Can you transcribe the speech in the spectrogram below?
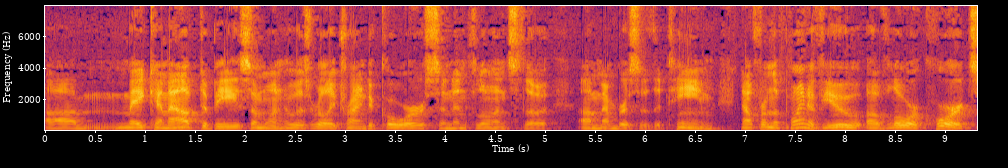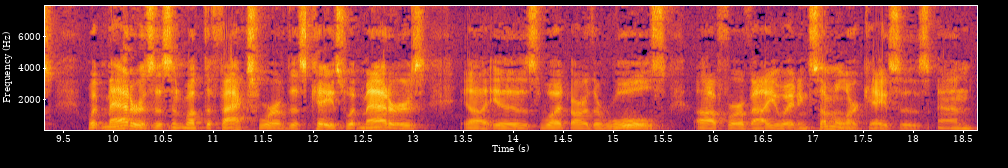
um, make him out to be someone who is really trying to coerce and influence the uh, members of the team. Now, from the point of view of lower courts, what matters isn't what the facts were of this case. What matters uh, is what are the rules uh, for evaluating similar cases. And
